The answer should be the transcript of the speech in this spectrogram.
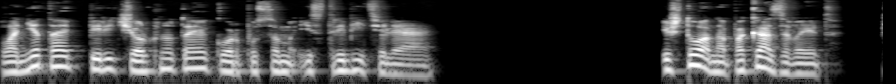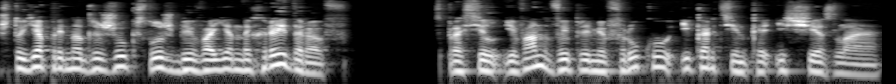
Планета, перечеркнутая корпусом истребителя. «И что она показывает? Что я принадлежу к службе военных рейдеров?» — спросил Иван, выпрямив руку, и картинка исчезла.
